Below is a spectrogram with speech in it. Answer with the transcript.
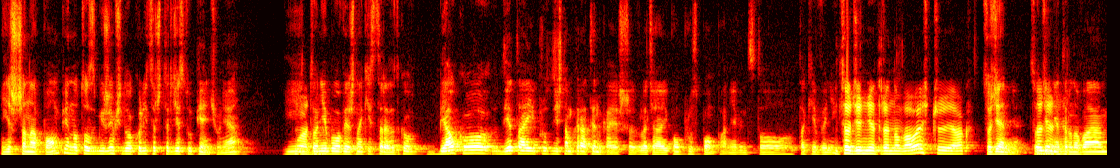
jeszcze na pompie, no to zbliżyłem się do okolicy 45, nie? I Ładnie. to nie było, wiesz, na jakiś stres, tylko białko, dieta i plus gdzieś tam kreatynka jeszcze wleciała i plus pompa, nie? Więc to takie I wyniki. codziennie trenowałeś, czy jak? Codziennie. Codziennie, Codziennie. trenowałem,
